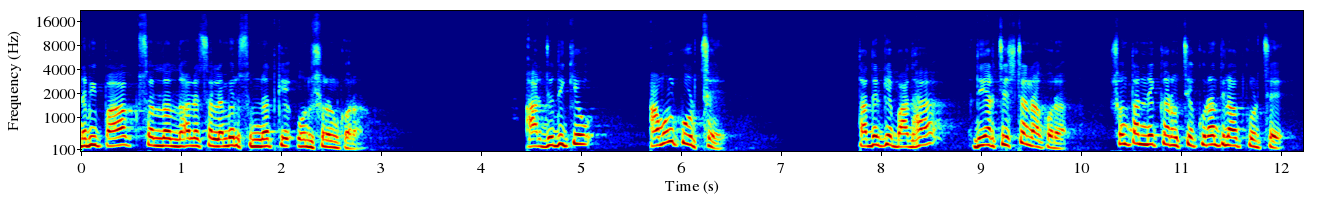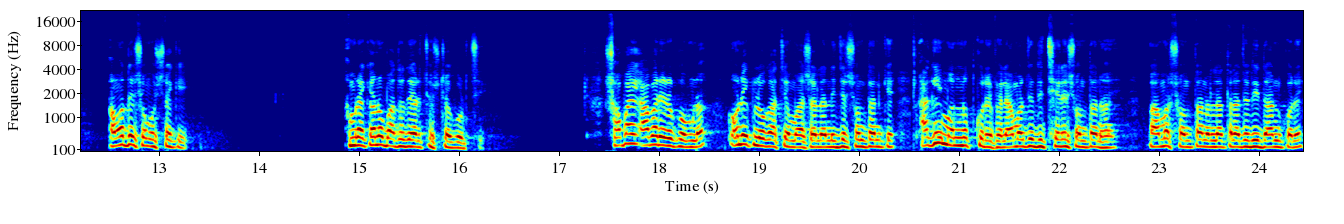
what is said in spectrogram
নবী পাক সাল্লাহ সাল্লামের সুন্নাতকে অনুসরণ করা। আর যদি কেউ আমল করছে, তাদেরকে বাধা দেওয়ার চেষ্টা না করা। সন্তান নেককার হচ্ছে, কোরআন তিলাওয়াত করছে, আমাদের সমস্যা কি? আমরা কেন বাধা দেওয়ার চেষ্টা করছি? সবাই আবার এরকম না? অনেক লোক আছে মাশাল্লাহ নিজের সন্তানকে আগেই মান্যত করে ফেলে। আমার যদি ছেলে সন্তান হয় বা আমার সন্তান আল্লাহ তালা যদি দান করে,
